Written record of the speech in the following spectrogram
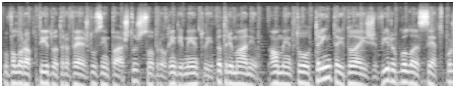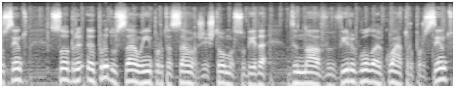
O valor obtido através dos impostos sobre o rendimento e património aumentou aumentou 32,7%. Sobre a produção e importação, registrou uma subida de 9,4%.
